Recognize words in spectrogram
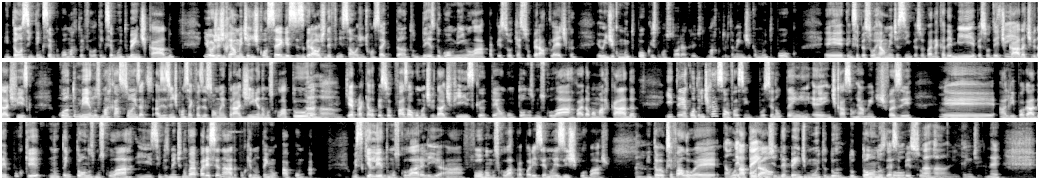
Então, assim, tem que ser, igual o Marco falou, tem que ser muito bem indicado. E hoje, realmente, a gente consegue esses graus de definição. A gente consegue tanto desde o gominho lá para pessoa que é super atlética. Eu indico muito pouco isso no consultório, acredito que o Marco Túlio também indica muito pouco. É, tem que ser pessoa realmente assim, pessoa que vai na academia, pessoa dedicada Sim. à atividade física. Quanto menos marcações. Às vezes a gente consegue fazer só uma entradinha na musculatura, Aham. que é para aquela pessoa que faz alguma atividade física, tem algum tônus muscular, vai dar uma marcada. E tem a contraindicação. Fala assim, você não tem é, indicação realmente de fazer Uhum. é, a lipo HD porque não tem tônus muscular e simplesmente não vai aparecer nada, porque não tem o, a- o- a- o esqueleto muscular ali, a forma muscular para aparecer não existe por baixo. Aham. Então é o que você falou, é Então, o natural depende do- depende muito do, do tônus Do dessa corpo. pessoa. Sabe? entendi. né?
